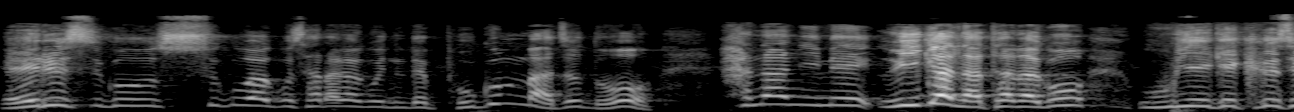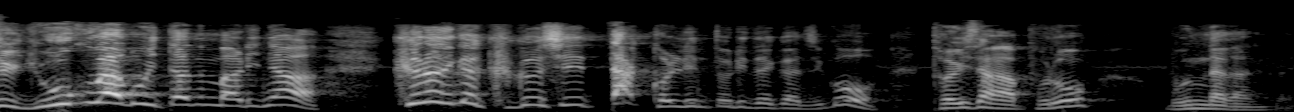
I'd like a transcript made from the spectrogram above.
애를 쓰고 수고하고 살아가고 있는데 복음마저도 하나님의 의가 나타나고 우리에게 그것을 요구하고 있다는 말이냐? 그러니까 그것이 딱 걸림돌이 돼가지고 더 이상 앞으로 못 나가는 거예요.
